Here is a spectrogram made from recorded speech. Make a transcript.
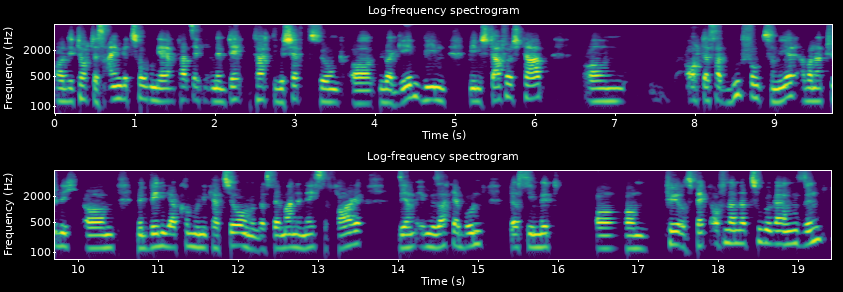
und die Tochter ist eingezogen. Wir haben tatsächlich an dem Tag die Geschäftsführung äh, übergeben, wie ein, wie ein Staffelstab. Und auch das hat gut funktioniert, aber natürlich ähm, mit weniger Kommunikation. Und das wäre meine nächste Frage. Sie haben eben gesagt, Herr Bund, dass Sie mit ähm, viel Respekt aufeinander zugegangen sind,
